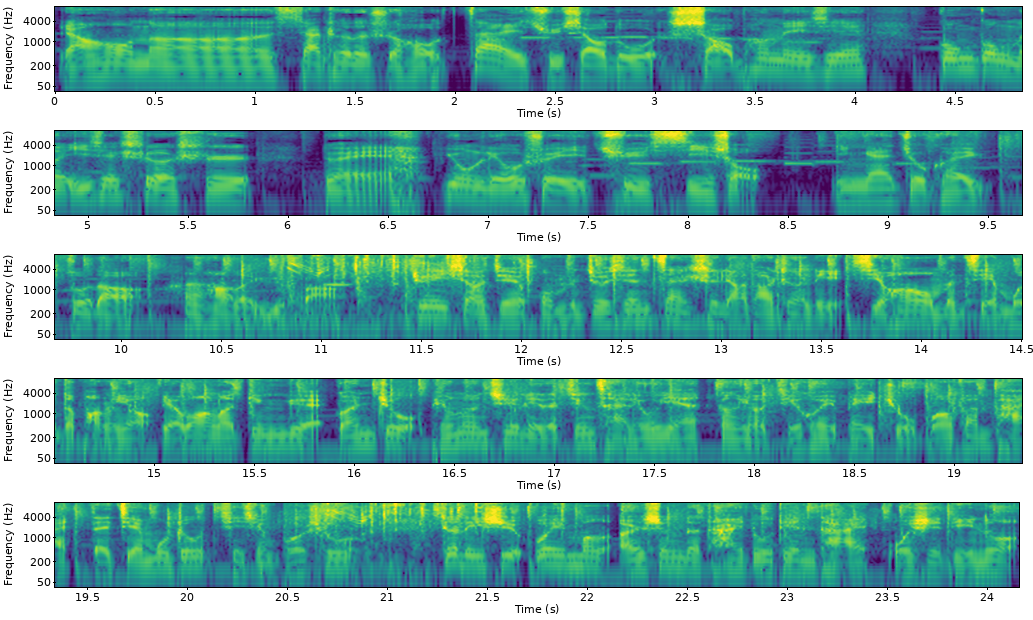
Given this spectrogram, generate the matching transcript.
然后呢，下车的时候再去消毒，少碰那些公共的一些设施，对，用流水去洗手，应该就可以做到很好的预防。这一小节我们就先暂时聊到这里。喜欢我们节目的朋友，别忘了订阅、关注，评论区里的精彩留言更有机会被主播翻牌，在节目中进行播出。这里是为梦而生的态度电台，我是迪诺，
